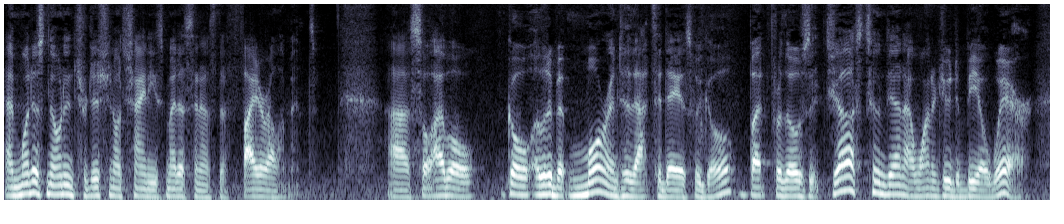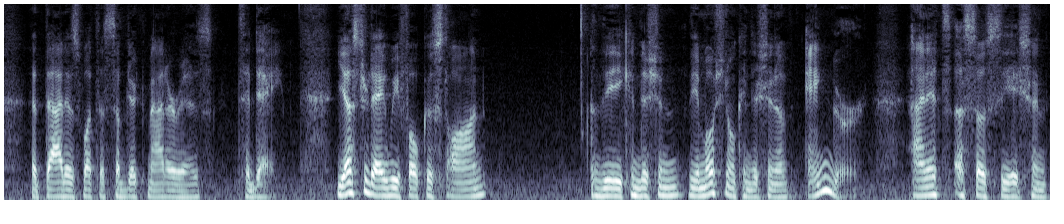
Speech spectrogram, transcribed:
and what is known in traditional Chinese medicine as the fire element. Uh, so I will go a little bit more into that today as we go, but for those that just tuned in, I wanted you to be aware that that is what the subject matter is today. Yesterday we focused on the condition, the emotional condition of anger and its association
